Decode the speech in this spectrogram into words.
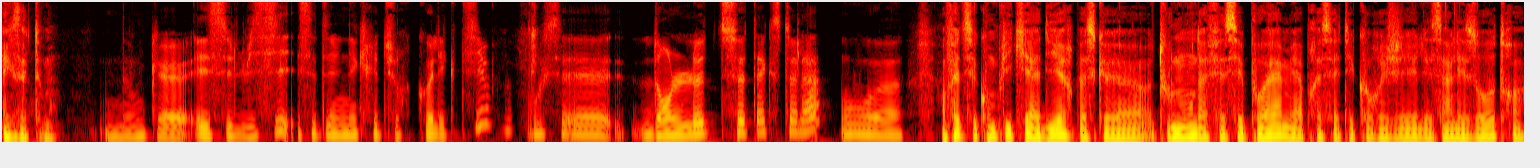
Exactement. Donc, euh, et celui-ci, c'était une écriture collective ou dans le, ce texte-là ou euh, En fait, c'est compliqué à dire parce que tout le monde a fait ses poèmes et après ça a été corrigé les uns les autres.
